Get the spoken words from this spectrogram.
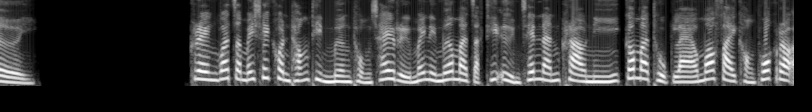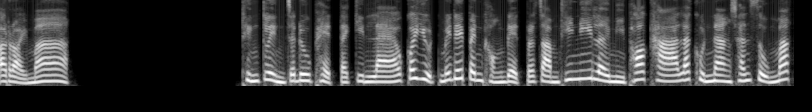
เลย เกรงว่าจะไม่ใช่คนท้องถิ่นเมืองถงใช่หรือไม่ในเมื่อมาจากที่อื่นเช่นนั้น คราวนี้ก็มาถูกแล้วหม้อไฟของพวกเราอร่อยมาก ถึงกลิ่นจะดูเผ็ดแต่กินแล้วก็หยุดไม่ได้เป็นของเด็ดประจำที่นี่เลยมีพ่อค้าและขุนนางชั้นสูงมาก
